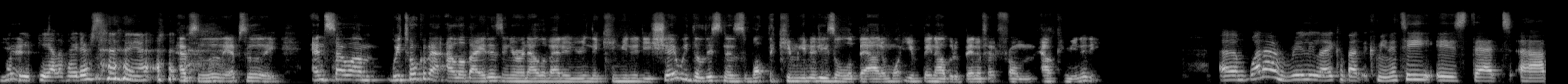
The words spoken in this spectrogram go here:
yeah. WP elevators. yeah. absolutely absolutely and so um, we talk about elevators and you're an elevator and you're in the community share with the listeners what the community is all about and what you've been able to benefit from our community Um, what I really like about the community is that uh,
